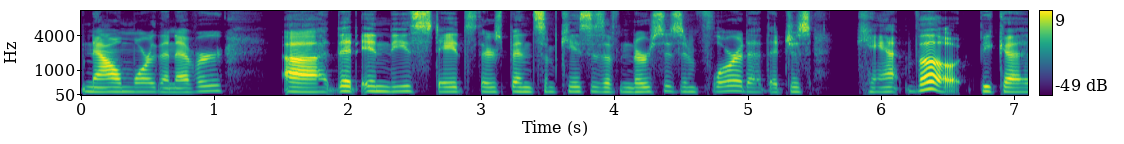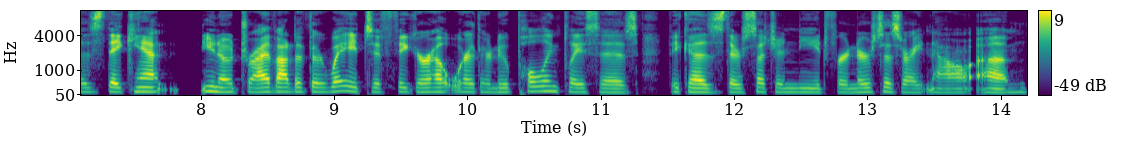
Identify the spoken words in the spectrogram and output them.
now more than ever uh, that in these states, there's been some cases of nurses in Florida that just can't vote because they can't, you know, drive out of their way to figure out where their new polling place is because there's such a need for nurses right now. Um,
